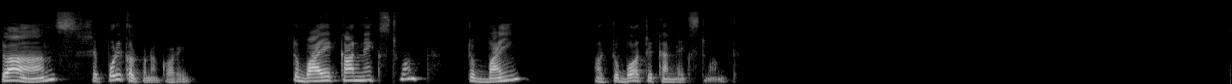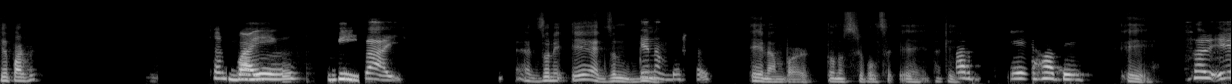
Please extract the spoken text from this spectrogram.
প্লানস সে পরিকল্পনা করে to buy a car next month to buying or to bought a car next month কে পারবে? Sir buying B buy. একজন এ একজন A B number sir A number Tanushree বলছে এ নাকি? আর এ হবে। এ স্যার এ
